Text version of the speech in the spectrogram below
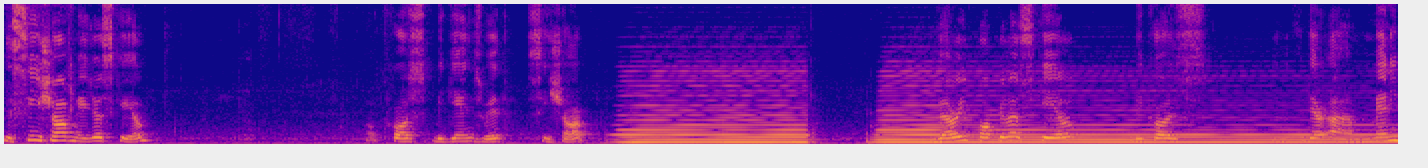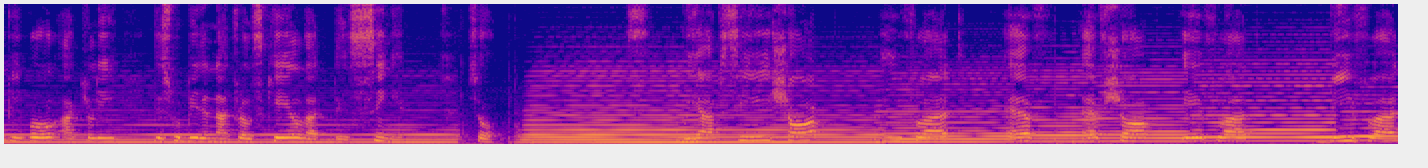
The C sharp major scale, of course, begins with C sharp. Very popular scale because there are many people actually, this would be the natural scale that they sing in. So, we have C sharp, E flat, F, F sharp, A flat, B flat,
